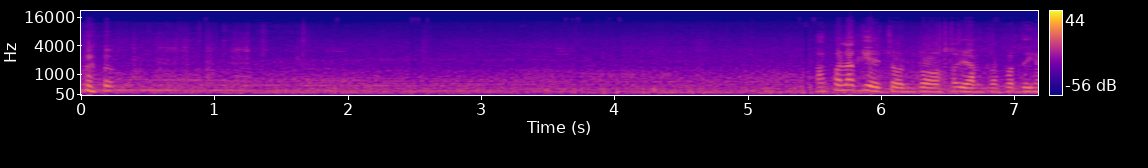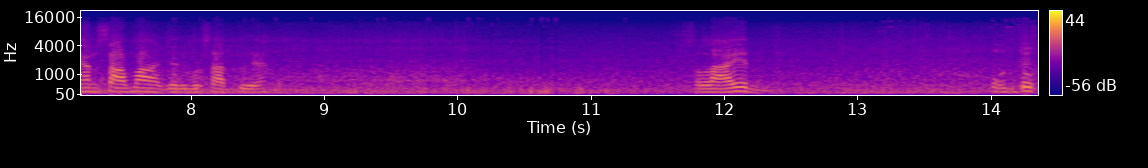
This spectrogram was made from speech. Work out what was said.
Apalagi ya contoh yang kepentingan sama jadi bersatu ya. selain untuk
